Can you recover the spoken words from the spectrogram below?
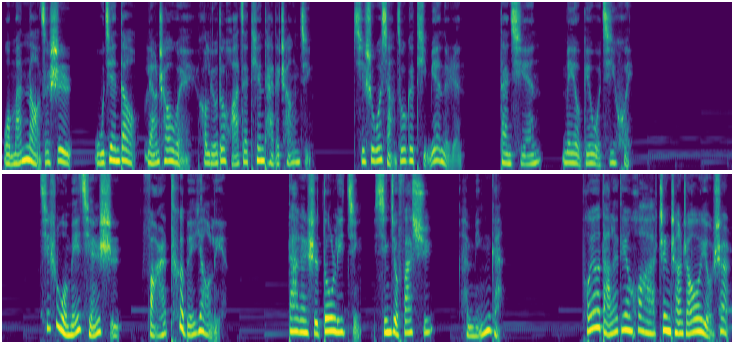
我满脑子是《无间道》梁朝伟和刘德华在天台的场景。其实我想做个体面的人，但钱没有给我机会。其实我没钱时反而特别要脸，大概是兜里紧，心就发虚，很敏感。朋友打了电话，正常找我有事儿，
